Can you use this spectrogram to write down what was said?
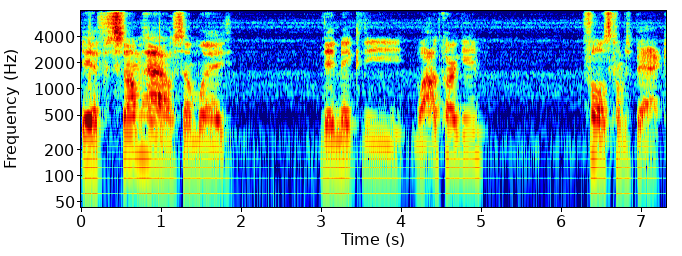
if somehow, some way they make the wild card game, Foles comes back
